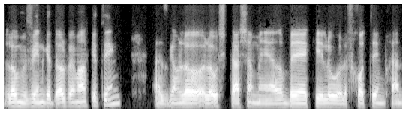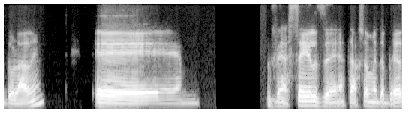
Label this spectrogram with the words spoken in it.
לא מבין גדול ב marketing, אז גם לא, לא הושקע שם אה, הרבה, כאילו, לפחות אה, מבחינת דולרים. אה, וה sales, אתה עכשיו מדבר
